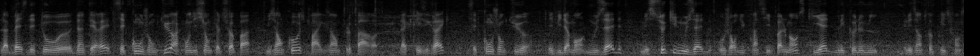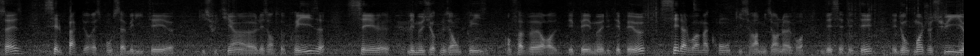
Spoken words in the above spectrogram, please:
la baisse des taux euh, d'intérêt, cette conjoncture, à condition qu'elle ne soit pas mise en cause, par exemple par la crise grecque, cette conjoncture évidemment nous aide, mais ce qui nous aide aujourd'hui principalement, ce qui aide l'économie et les entreprises françaises, c'est le pacte de responsabilité euh, qui soutient euh, les entreprises, c'est euh, les mesures que nous avons prises en faveur des PME, des TPE, c'est la loi Macron qui sera mise en œuvre dès cet été. Et donc moi je suis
